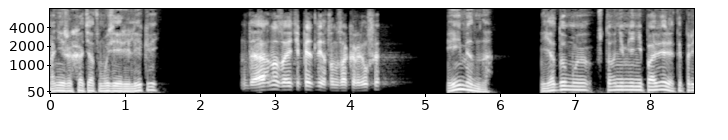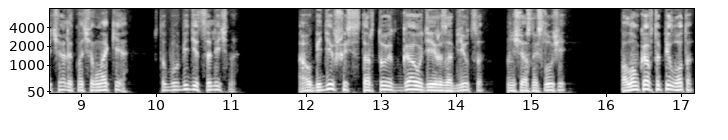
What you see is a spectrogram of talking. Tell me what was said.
«Они же хотят в музей реликвий». «Да, но за эти пять лет он закрылся». «Именно. Я думаю, что они мне не поверят и причалят на челноке, чтобы убедиться лично. А убедившись, стартуют Гауди и разобьются. Несчастный случай. Поломка автопилота.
